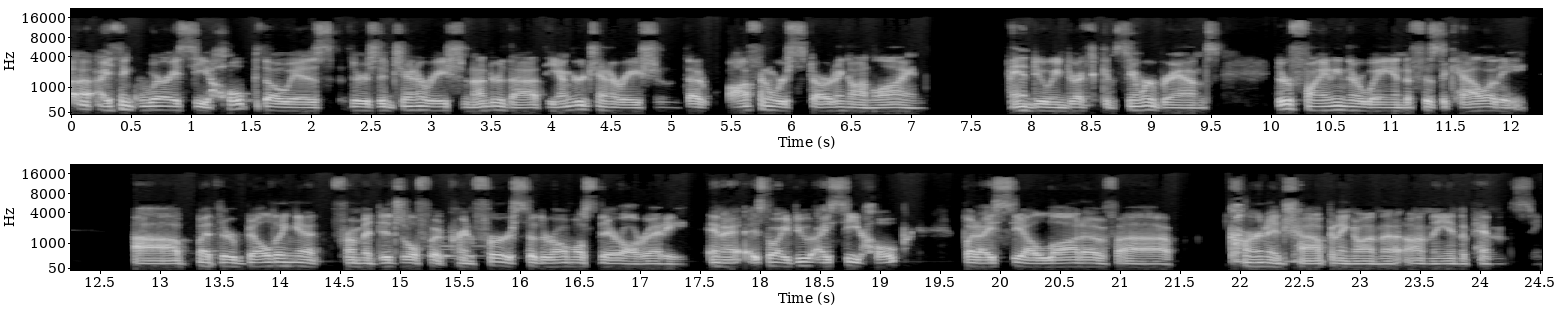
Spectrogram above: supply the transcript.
uh, I think where I see hope though is there's a generation under that, the younger generation that often we're starting online and doing direct to consumer brands, they're finding their way into physicality. Uh, but they're building it from a digital footprint first, so they're almost there already. And I, so I do, I see hope, but I see a lot of uh, carnage happening on the on the independent scene.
